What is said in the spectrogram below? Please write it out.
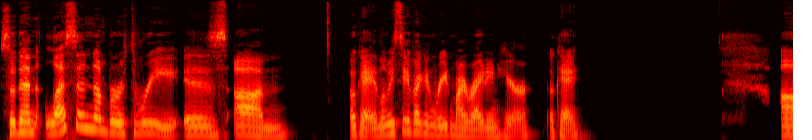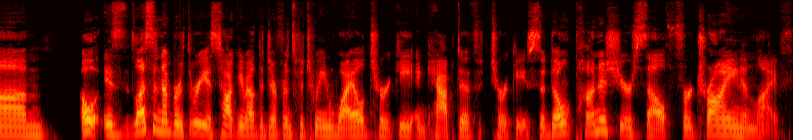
So then, lesson number three is um, okay, let me see if I can read my writing here. Okay. Um, Oh, is lesson number three is talking about the difference between wild turkey and captive turkey. So don't punish yourself for trying in life.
